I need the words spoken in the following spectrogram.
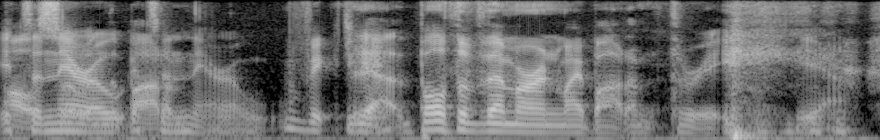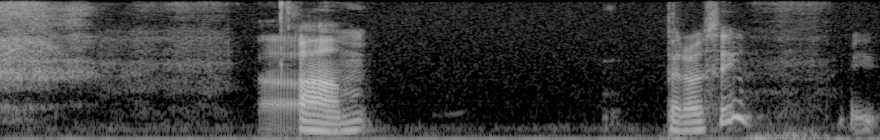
It's a narrow. It's a narrow victory. Yeah, both of them are in my bottom three. Yeah. Uh, um. Pero sí, we,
